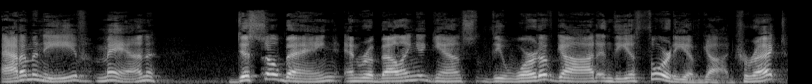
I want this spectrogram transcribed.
Adam and Eve, man, disobeying and rebelling against the Word of God and the authority of God, correct?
